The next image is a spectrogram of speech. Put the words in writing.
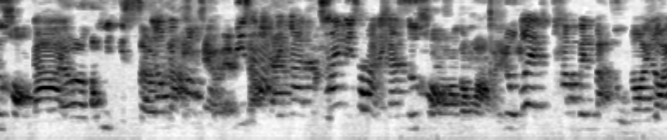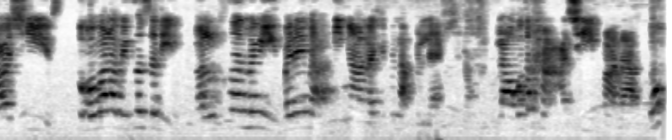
ซื้อของได้ แล้วเราต้องมีอิสระเรามีความแอบแอบมีสถานในการใช่มีสถานในการซื้อของ ต้องวางไว้หนูก็เลยทำเป็นแบบหนูน้อยร้อยอาชีพ สมมติว่าเรามีเพื่อนสนิทแล้วเพื่อนไม่มีไม่ได้แบบมีงานอะไรที่เป็นหลักเป็นแหล่งเราก็จะหาอาชีพมานะปุ๊บ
